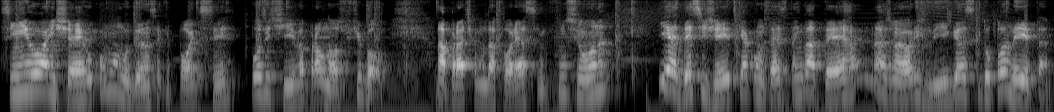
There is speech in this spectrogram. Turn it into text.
Sim, eu a enxergo como uma mudança que pode ser positiva para o nosso futebol. Na prática, mudar fora é assim que funciona e é desse jeito que acontece na Inglaterra e nas maiores ligas do planeta.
